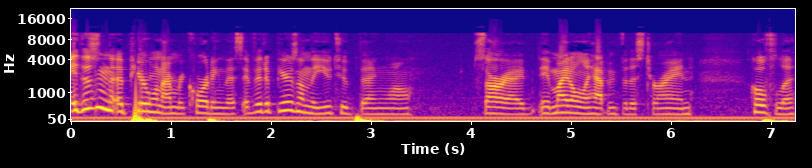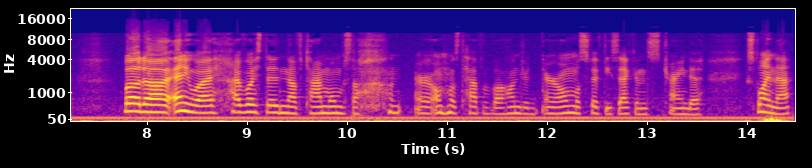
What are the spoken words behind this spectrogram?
it doesn't appear when I'm recording this. If it appears on the YouTube thing, well, sorry, I, it might only happen for this terrain, hopefully. But uh, anyway, I've wasted enough time, almost a, or almost half of a hundred, or almost 50 seconds trying to explain that.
